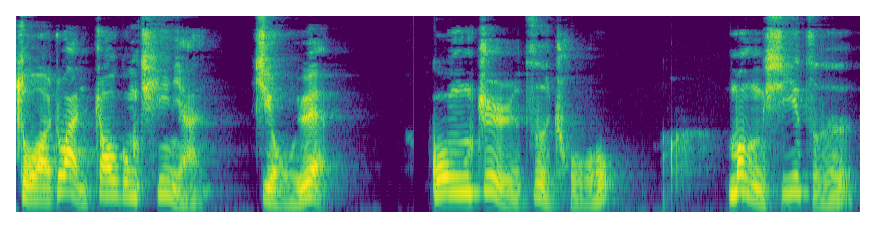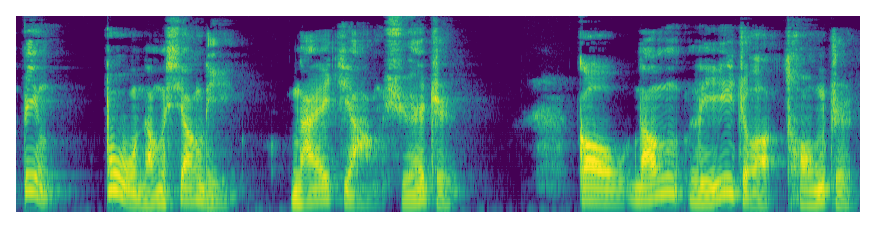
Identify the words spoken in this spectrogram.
《左传》昭公七年九月。公至自处，孟西子病，不能相礼，乃讲学之。苟能礼者，从之。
